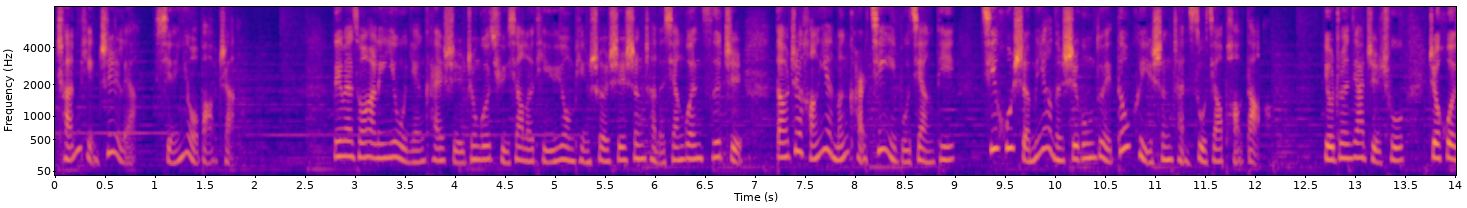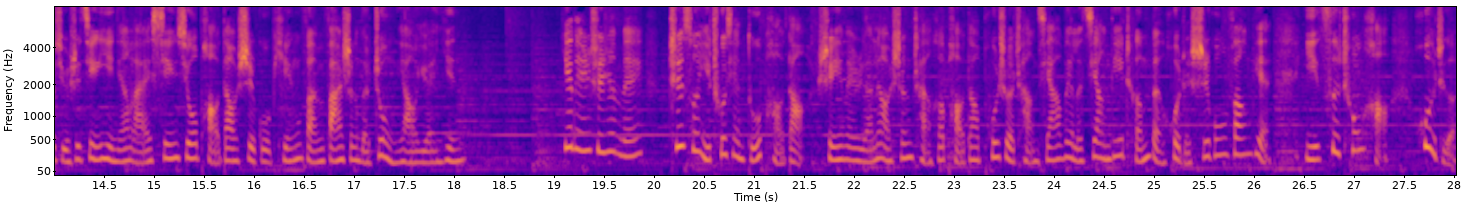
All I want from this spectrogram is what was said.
产品质量鲜有保障。另外，从2015年开始，中国取消了体育用品设施生产的相关资质，导致行业门槛进一步降低，几乎什么样的施工队都可以生产塑胶跑道。有专家指出，这或许是近一年来新修跑道事故频繁发生的重要原因。业内人士认为，之所以出现毒跑道，是因为原料生产和跑道铺设厂家为了降低成本或者施工方便，以次充好，或者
